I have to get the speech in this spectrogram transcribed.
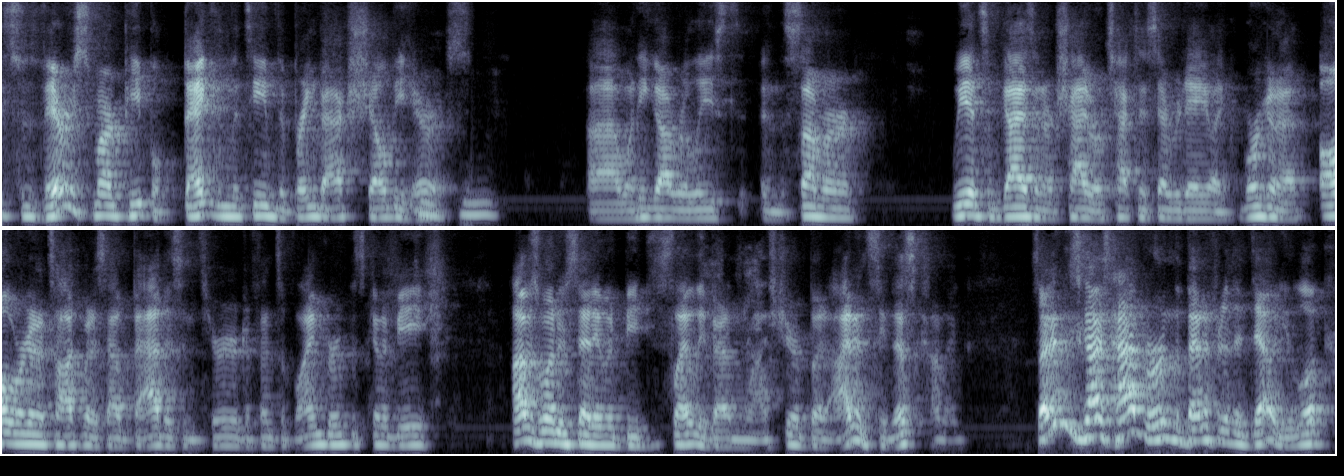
some very smart people begging the team to bring back Shelby Harris Mhm. uh, when he got released in the summer. We had some guys in our chat who were texting us every day, like, we're gonna all we're gonna talk about is how bad this interior defensive line group is gonna be. I was one who said it would be slightly better than last year, but I didn't see this coming. So I think these guys have earned the benefit of the doubt. You look,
